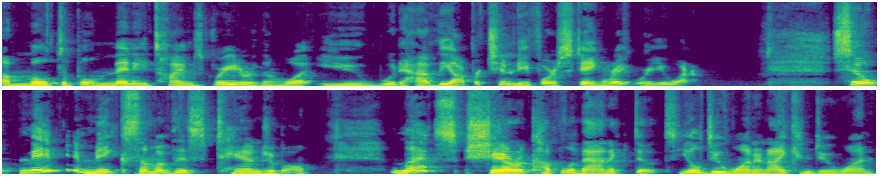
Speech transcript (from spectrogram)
a multiple many times greater than what you would have the opportunity for staying right where you are. So, maybe to make some of this tangible, Let's share a couple of anecdotes. You'll do one and I can do one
